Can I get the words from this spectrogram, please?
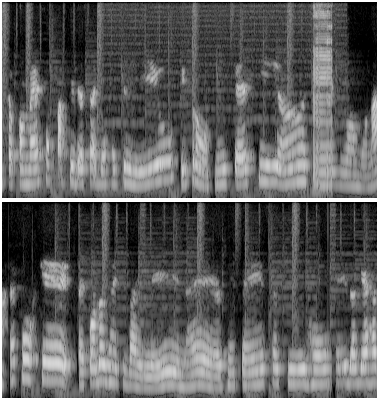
só começa a partir dessa guerra civil e pronto, não esquece antes do amor. Até porque é quando a gente vai ler, né? A gente pensa que Roma veio da guerra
